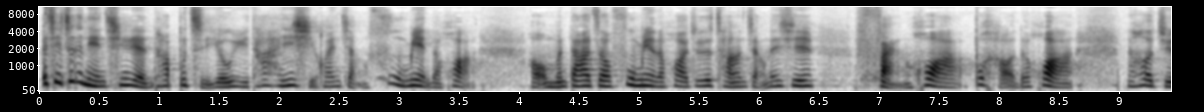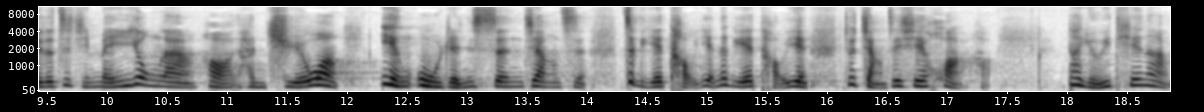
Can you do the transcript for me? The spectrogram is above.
而且这个年轻人他不止忧郁，他很喜欢讲负面的话。好，我们大家知道负面的话，就是常常讲那些反话、不好的话，然后觉得自己没用啦，哈，很绝望、厌恶人生这样子，这个也讨厌，那个也讨厌，就讲这些话。哈，那有一天啊，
